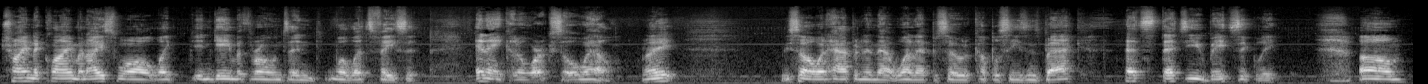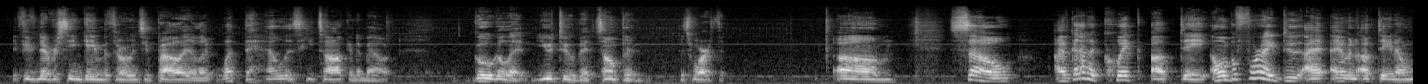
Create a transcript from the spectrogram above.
trying to climb an ice wall like in Game of Thrones and, well, let's face it, it ain't going to work so well, right? We saw what happened in that one episode a couple seasons back. That's that's you basically. Um, if you've never seen Game of Thrones, you probably are like, "What the hell is he talking about?" Google it, YouTube it, something. It's worth it. Um, so I've got a quick update. Oh, and before I do, I, I have an update on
